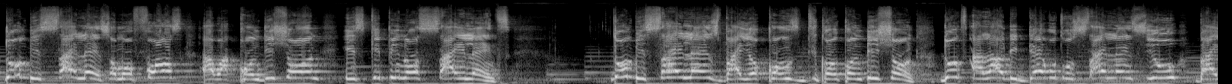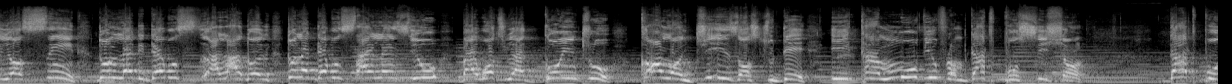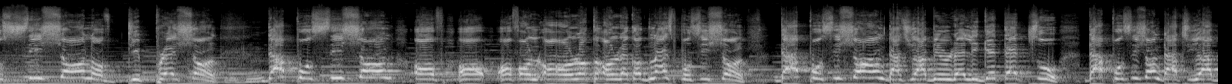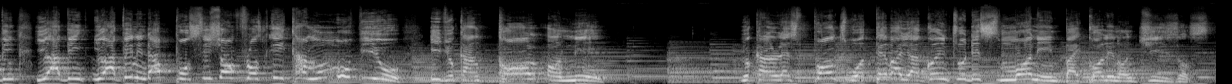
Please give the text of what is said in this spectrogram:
Don't be silent. Some of us, our condition is keeping us silent. Don't be silenced by your con- con- condition. Don't allow the devil to silence you by your sin. Don't let the devil allow don't let devil silence you by what you are going through. Call on Jesus today. He can move you from that position. That position of depression, that position of, of, of un, un- unrecognized position, that position that you have been relegated to, that position that you have been you have been you have been in that position first. He can move you if you can call on him. You can respond to whatever you are going through this morning by calling on Jesus.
